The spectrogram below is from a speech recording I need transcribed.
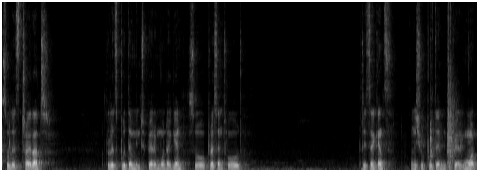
So let's try that. So let's put them into pairing mode again. So press and hold three seconds and it should put them into pairing mode.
